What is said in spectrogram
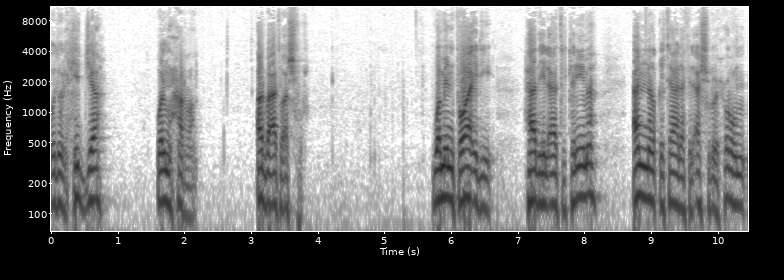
وذو الحجة والمحرم أربعة أشهر. ومن فوائد هذه الآية الكريمة أن القتال في الأشهر الحرم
